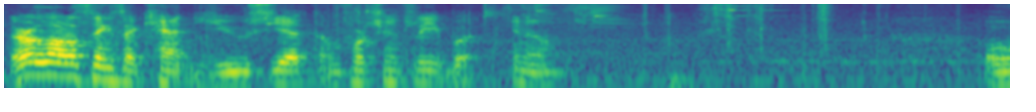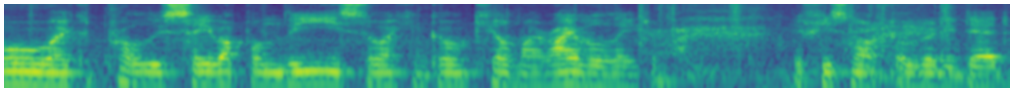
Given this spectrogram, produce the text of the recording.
There are a lot of things I can't use yet, unfortunately, but you know. Oh, I could probably save up on these so I can go kill my rival later. If he's not already dead.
